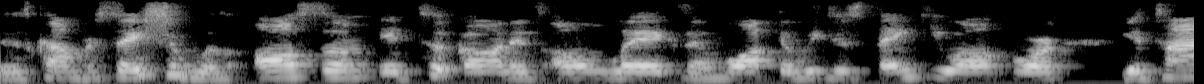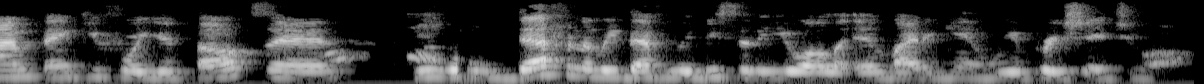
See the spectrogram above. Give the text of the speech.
This conversation was awesome. It took on its own legs and walked, and we just thank you all for your time. Thank you for your thoughts, and we will definitely, definitely be sending you all an invite again. We appreciate you all.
